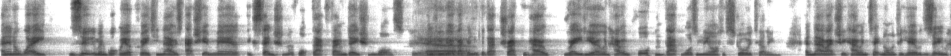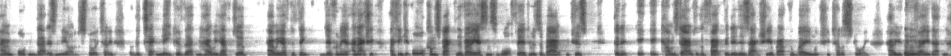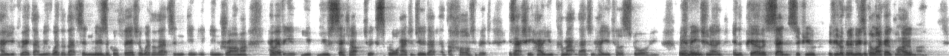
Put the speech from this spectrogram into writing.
And in a way, Zoom and what we are creating now is actually a mere extension of what that foundation was. Yeah. And if you go back and look at that track of how radio and how important that was in the art of storytelling, and now actually how in technology here with Zoom, how important that is in the art of storytelling, but the technique of that and how we have to how we have to think differently. And actually, I think it all comes back to the very essence of what theatre is about, which is that it, it, it comes down to the fact that it is actually about the way in which you tell a story, how you Mhm. convey that and how you create that move, whether that's in musical theatre, whether that's in, in, in drama, however you, you, you set up to explore how to do that, at the heart of it is actually how you come at that and how you tell a story, which Mhm. means, you know, in the purest sense, if you if you look at a musical like Oklahoma,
